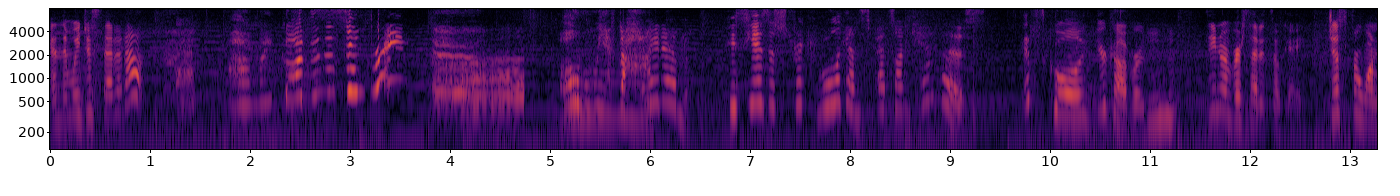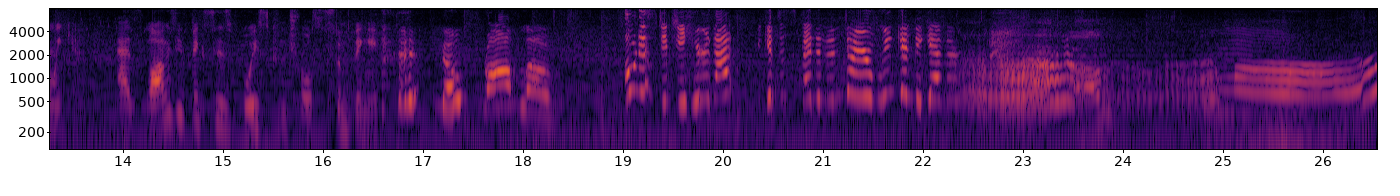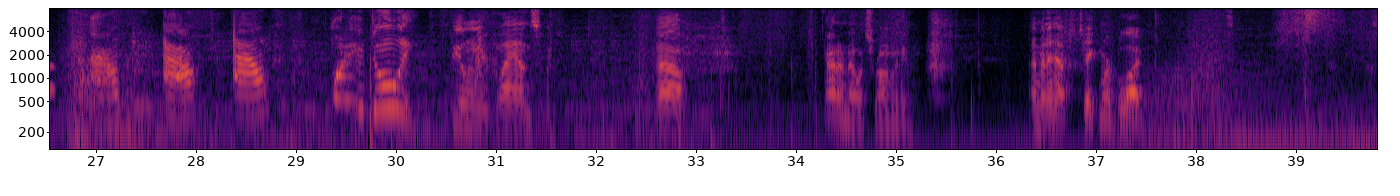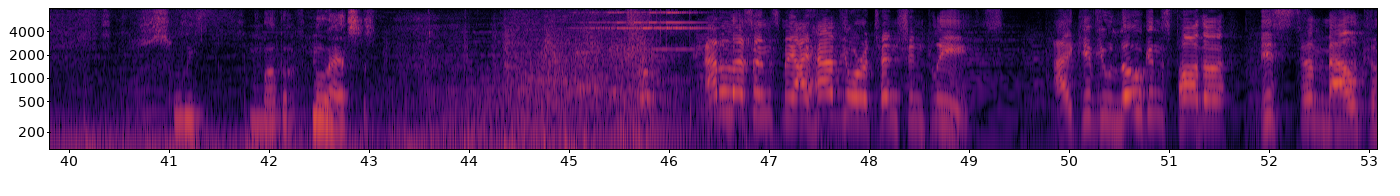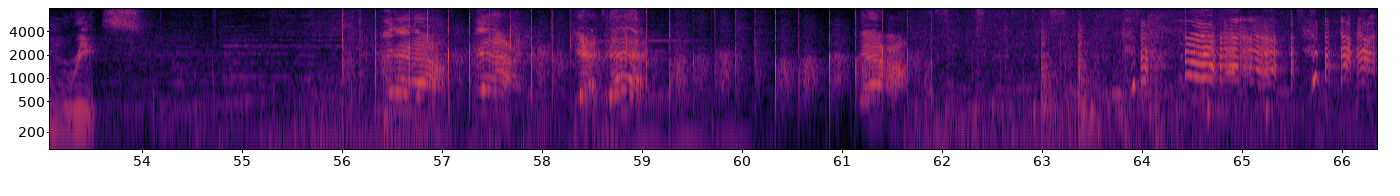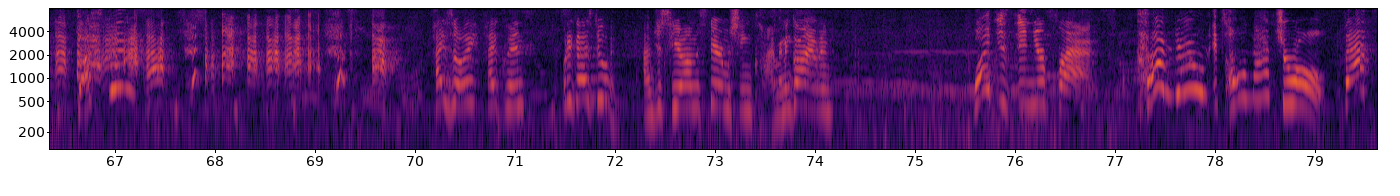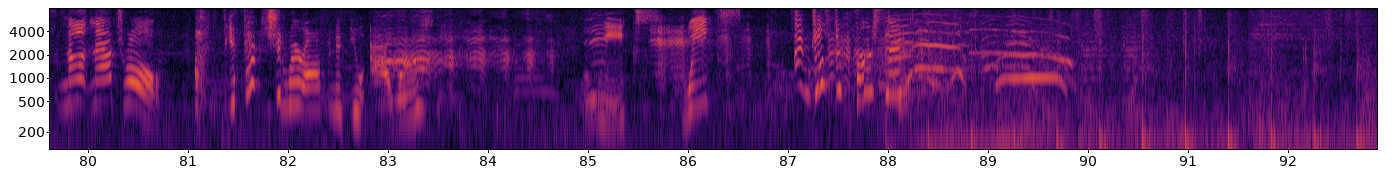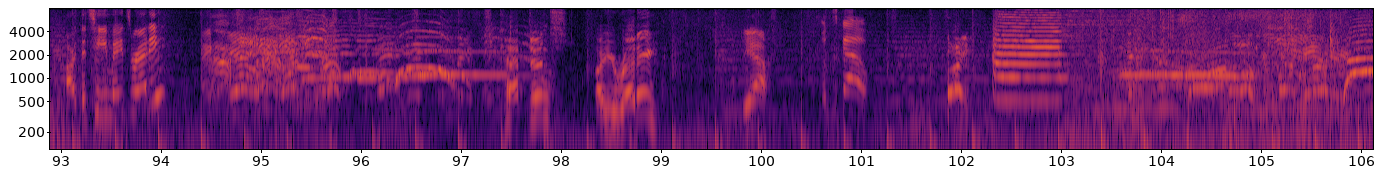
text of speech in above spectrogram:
And then we just set it up. Oh my god, this is so great! Oh, but we have to hide him. He's, he has a strict rule against pets on campus. It's cool, you're covered. Mm-hmm. Dean River said it's okay, just for one weekend. As long as you fix his voice control system thingy. no problem. Otis, did you hear that? We get to spend an entire weekend together. Ow, ow, ow. What are you doing? Feeling your glands. Oh. I don't know what's wrong with you. I'm gonna have to take more blood. Sweet mother molasses. Adolescents, may I have your attention, please? I give you Logan's father, Mr. Malcolm Reese. Yeah! Yeah! Yeah, Dad! I'm just here on the stair machine, climbing and climbing. What is in your flags? Calm down. It's all natural. That's not natural. Oh, the effect should wear off in a few hours. Weeks. Weeks. I'm just a person. Are the teammates ready? Captains, are you ready? Yeah. Let's go. Fight! Yes!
